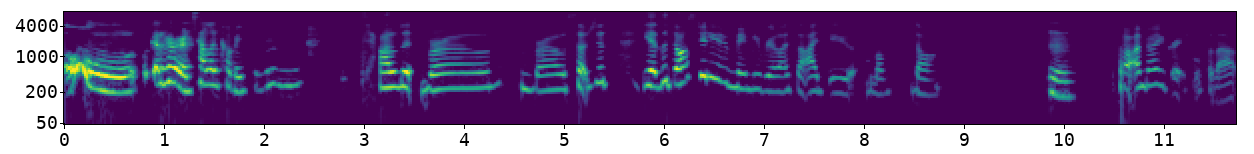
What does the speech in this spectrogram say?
oh, look at her, talent coming through. Talent, bro. Bro. Such a yeah, the dance studio made me realize that I do love dance. Mm. So I'm very grateful for that.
